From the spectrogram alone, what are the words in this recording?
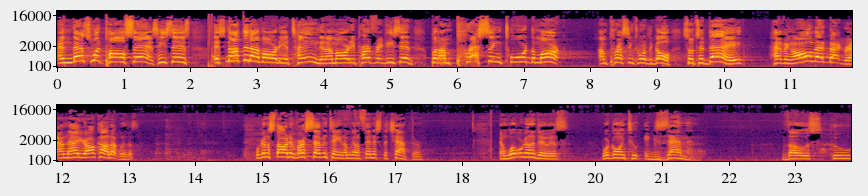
And that's what Paul says. He says, it's not that I've already attained and I'm already perfect. He said, but I'm pressing toward the mark. I'm pressing toward the goal. So today, having all that background, now you're all caught up with us. We're going to start in verse 17. I'm going to finish the chapter. And what we're going to do is we're going to examine those who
